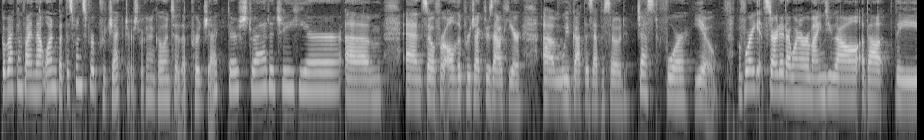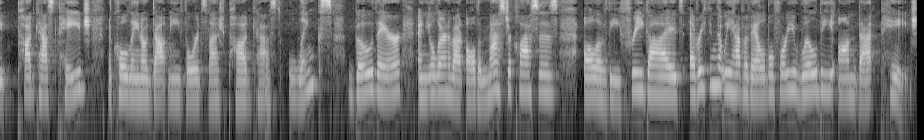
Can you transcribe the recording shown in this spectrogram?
go back back and find that one, but this one's for projectors. We're going to go into the projector strategy here. Um, and so, for all the projectors out here, um, we've got this episode just for you. Before I get started, I want to remind you all about the podcast page, nicolelaino.me forward slash podcast links. Go there and you'll learn about all the master classes, all of the free guides, everything that we have available for you will be on that page.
